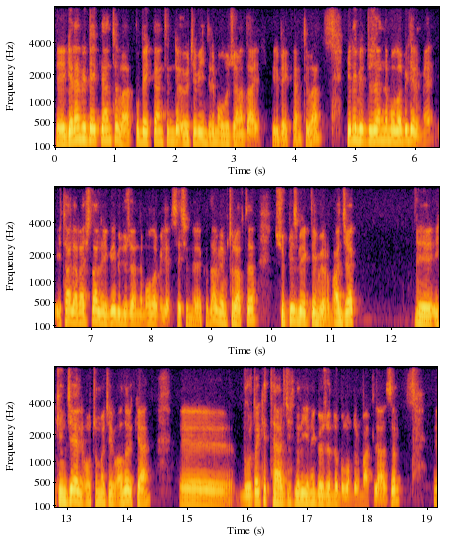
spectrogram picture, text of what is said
E, genel bir beklenti var. Bu beklentinin de ÖTV indirimi olacağına dair bir beklenti var. Yeni bir düzenleme olabilir mi? İthal araçlarla ilgili bir düzenleme olabilir seçimlere kadar ve bu tarafta sürpriz beklemiyorum. Ancak e, ikinci el otomotiv alırken e, buradaki tercihleri yine göz önünde bulundurmak lazım. E,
